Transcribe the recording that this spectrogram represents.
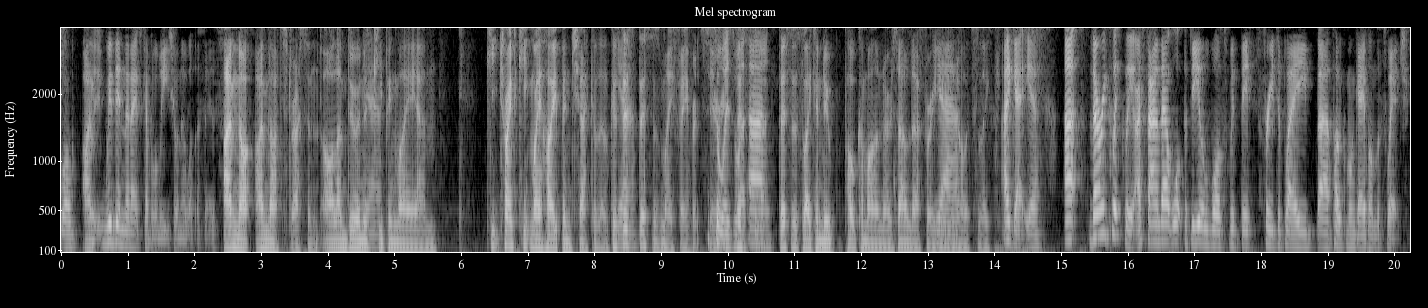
well I'm- within the next couple of weeks. You'll know what this is. I'm not I'm not stressing. All I'm doing is keeping my um keep trying to keep my hype in check a little because this Yeah. this is my favorite series. It's always this, worth Uh, doing. this is like a new Pokemon or Zelda for you. Yeah. You know, it's like I get you. Uh, very quickly, I found out what the deal was with this free-to-play uh, Pokemon game on the Switch.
